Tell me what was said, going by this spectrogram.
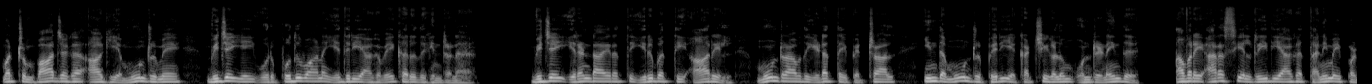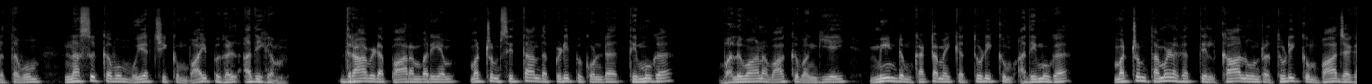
மற்றும் பாஜக ஆகிய மூன்றுமே விஜய்யை ஒரு பொதுவான எதிரியாகவே கருதுகின்றன. விஜய் இரண்டாயிரத்து இருபத்தி ஆறில் மூன்றாவது இடத்தை பெற்றால் இந்த மூன்று பெரிய கட்சிகளும் ஒன்றிணைந்து அவரை அரசியல் ரீதியாக தனிமைப்படுத்தவும் நசுக்கவும் முயற்சிக்கும் வாய்ப்புகள் அதிகம். திராவிட பாரம்பரியம் மற்றும் சித்தாந்த பிடிப்பு கொண்ட திமுக வலுவான வாக்கு வங்கியை மீண்டும் கட்டமைக்க துடிக்கும் அதிமுக மற்றும் தமிழகத்தில் காலூன்ற துடிக்கும் பாஜக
